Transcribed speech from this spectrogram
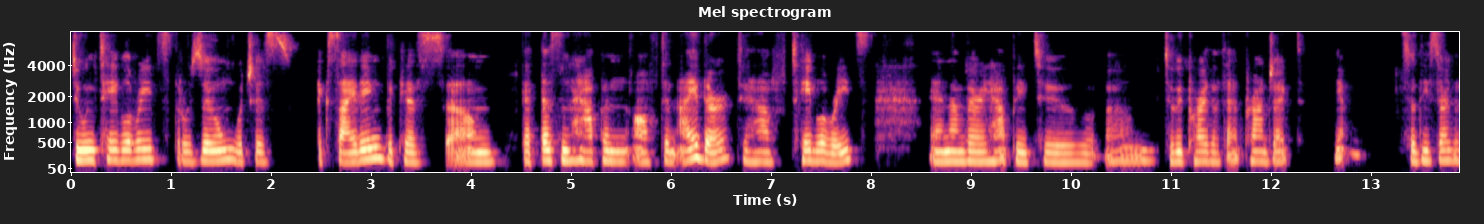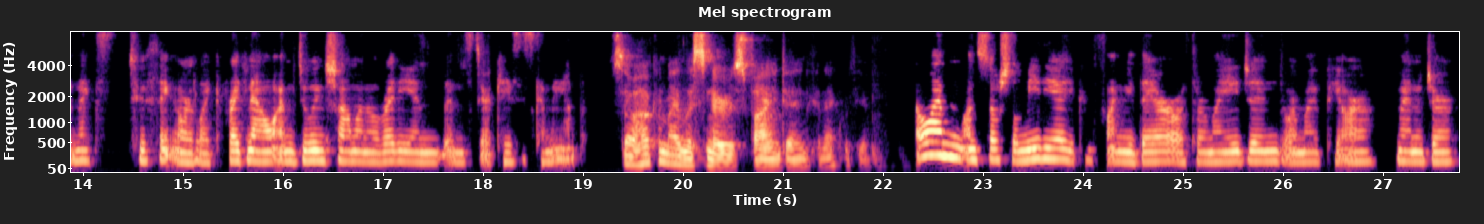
doing table reads through Zoom, which is exciting because um, that doesn't happen often either to have table reads, and I'm very happy to um, to be part of that project. Yeah. So these are the next two things, or like right now, I'm doing shaman already, and and staircase is coming up. So, how can my listeners find and connect with you? Oh, I'm on social media. You can find me there or through my agent or my PR manager.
